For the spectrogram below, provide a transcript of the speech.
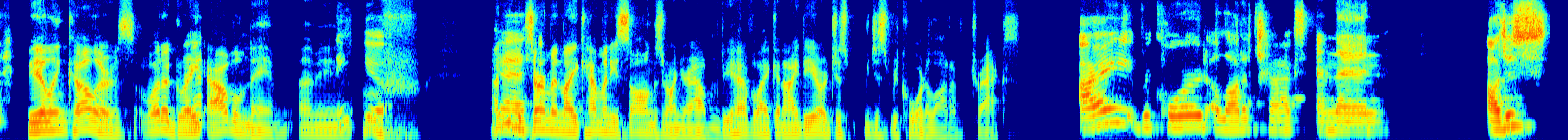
Feeling Colors. What a great album name. I mean, Thank you. oof. How do you determine like how many songs are on your album? Do you have like an idea or just you just record a lot of tracks? I record a lot of tracks and then I'll just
